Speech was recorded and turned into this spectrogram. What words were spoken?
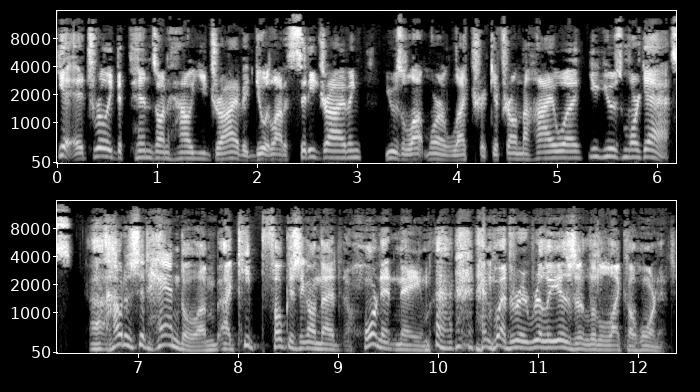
yeah, it really depends on how you drive it. Do a lot of city driving, use a lot more electric. If you're on the highway, you use more gas. Uh, how does it handle? I keep focusing on that Hornet name and whether it really is a little like a Hornet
